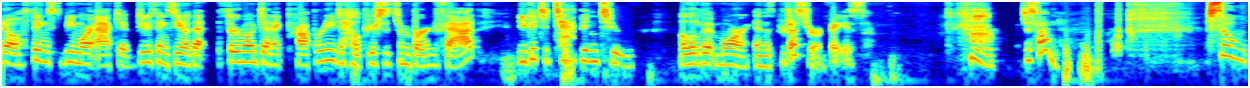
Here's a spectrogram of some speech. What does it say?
know, things to be more active, do things, you know, that thermogenic property to help your system burn fat, you get to tap into a little bit more in this progesterone phase, Hmm. which is fun. So,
